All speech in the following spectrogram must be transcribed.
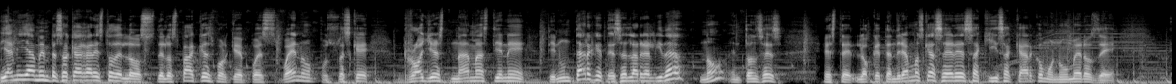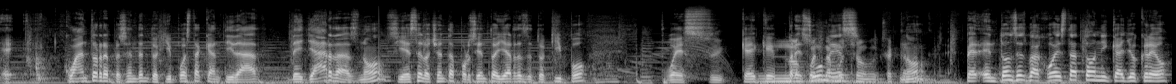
Y a mí ya me empezó a cagar esto de los, de los Packers porque, pues bueno, pues es que Rodgers nada más tiene, tiene un target, esa es la realidad, ¿no? Entonces, este, lo que tendríamos que hacer es aquí sacar como números de eh, cuánto representa en tu equipo esta cantidad de yardas, ¿no? Si es el 80% de yardas de tu equipo, pues, ¿qué, qué No presumes? mucho, ¿no? Pero, entonces, bajo esta tónica, yo creo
